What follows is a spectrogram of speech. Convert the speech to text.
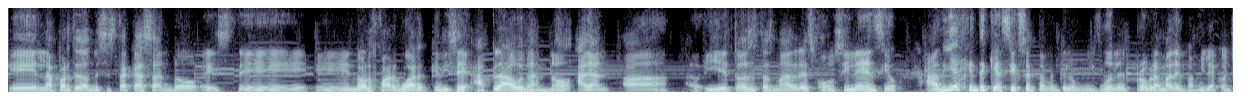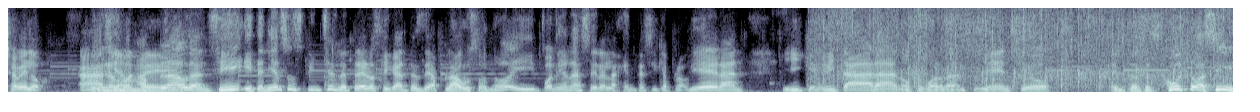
en la parte donde se está casando este eh, Lord Farquhar, que dice aplaudan, ¿no? Hagan ah, y todas estas madres, o silencio. Había gente que hacía exactamente lo mismo en el programa de En Familia con Chabelo. Ah, no mames. aplaudan, sí, y tenían sus pinches letreros gigantes de aplauso, ¿no? Y ponían a hacer a la gente así que aplaudieran y que gritaran o que guardaran silencio. Entonces, justo así,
